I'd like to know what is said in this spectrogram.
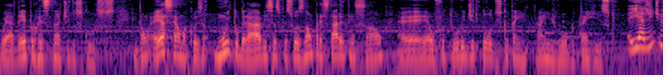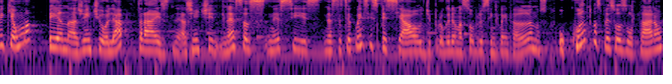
o EAD para o restante dos cursos. Então, essa é uma coisa muito grave. Se as pessoas não prestarem atenção, é, é o futuro de todos que está em, tá em jogo, está em risco. E a gente vê que é uma pena a gente olhar para trás, né? a gente, nessas, nesses, nessa sequência especial de programas sobre os 50 anos, o quanto as pessoas lutaram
